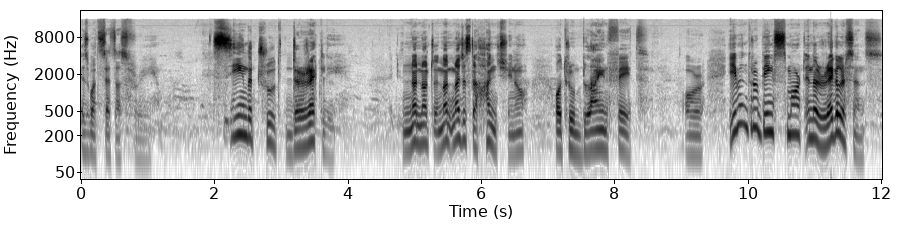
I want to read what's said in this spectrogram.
is what sets us free. Seeing the truth directly, not, not, not, not just a hunch, you know, or through blind faith, or even through being smart in the regular sense,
